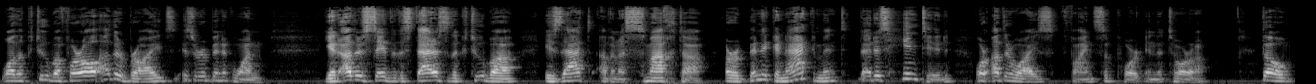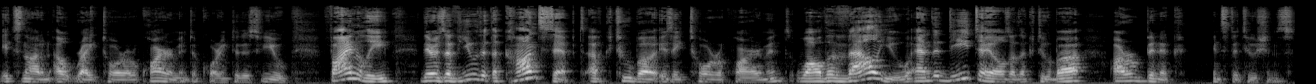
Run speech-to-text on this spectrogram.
while the ketubah for all other brides is a rabbinic one. Yet others say that the status of the ketubah is that of an asmachta, a rabbinic enactment that is hinted or otherwise finds support in the Torah. Though it's not an outright Torah requirement according to this view. Finally, there is a view that the concept of ketubah is a Torah requirement, while the value and the details of the ketubah are rabbinic institutions.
